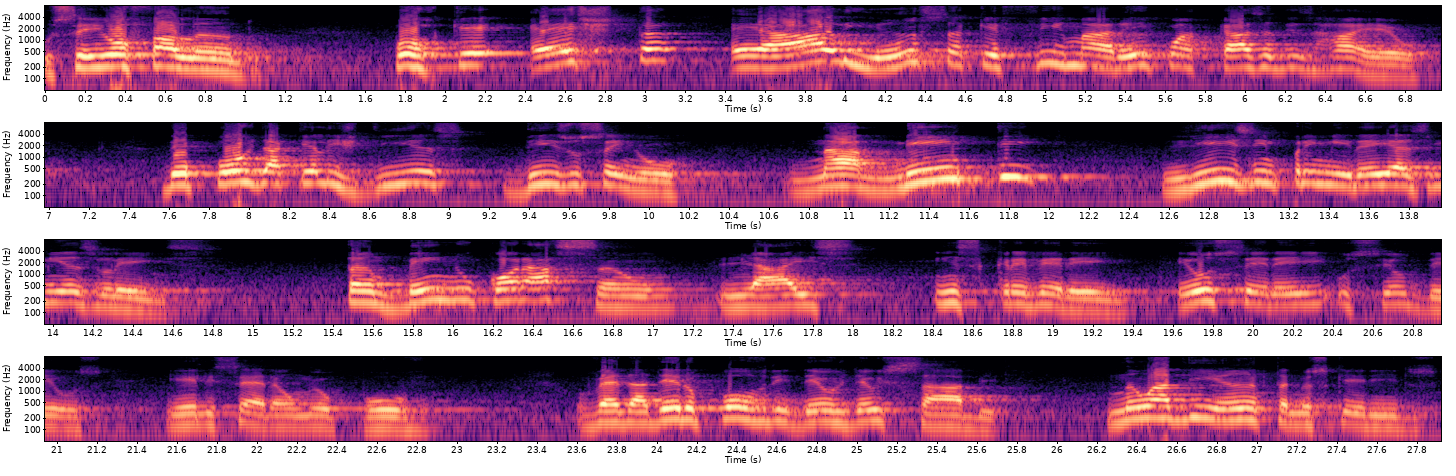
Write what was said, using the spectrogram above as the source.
O Senhor falando: Porque esta é a aliança que firmarei com a casa de Israel. Depois daqueles dias, diz o Senhor: Na mente lhes imprimirei as minhas leis, também no coração lhes inscreverei. Eu serei o seu Deus e eles serão o meu povo. O verdadeiro povo de Deus, Deus sabe. Não adianta, meus queridos,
